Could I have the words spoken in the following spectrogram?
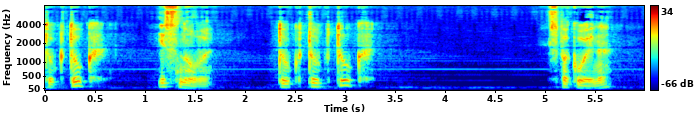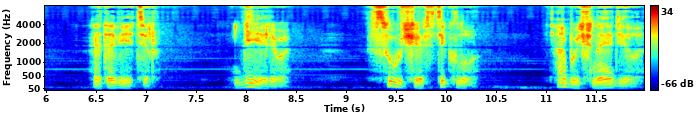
Тук-тук и снова тук-тук-тук. Спокойно. Это ветер. Дерево. Сучья в стекло. Обычное дело.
